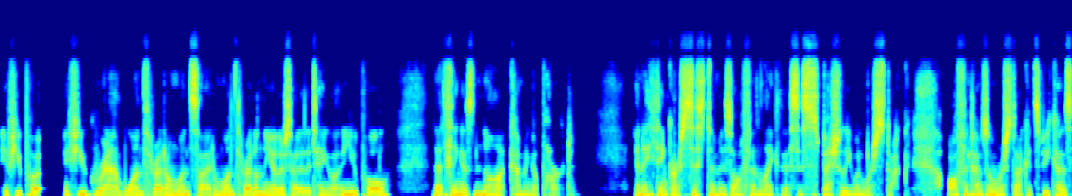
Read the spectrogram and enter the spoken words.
if you put if you grab one thread on one side and one thread on the other side of the tangle and you pull, that thing is not coming apart. And I think our system is often like this, especially when we're stuck. Oftentimes, when we're stuck, it's because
